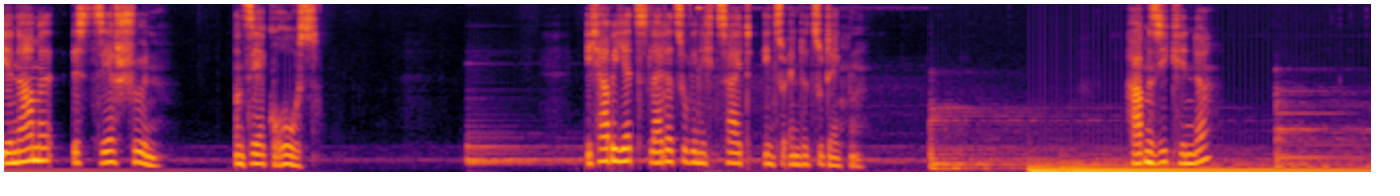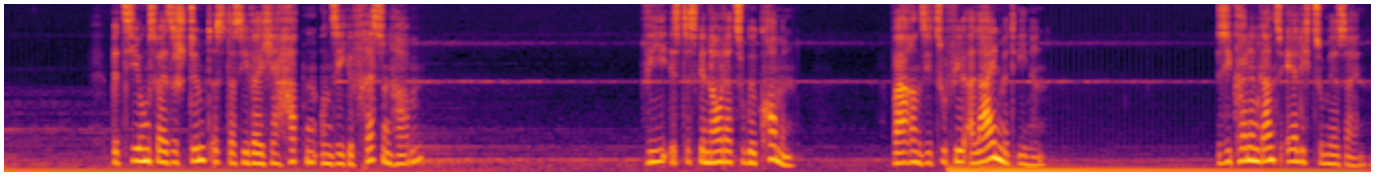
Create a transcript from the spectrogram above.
Ihr Name ist sehr schön und sehr groß. Ich habe jetzt leider zu wenig Zeit, ihn zu Ende zu denken. Haben Sie Kinder? Beziehungsweise stimmt es, dass Sie welche hatten und sie gefressen haben? Wie ist es genau dazu gekommen? Waren Sie zu viel allein mit ihnen? Sie können ganz ehrlich zu mir sein.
